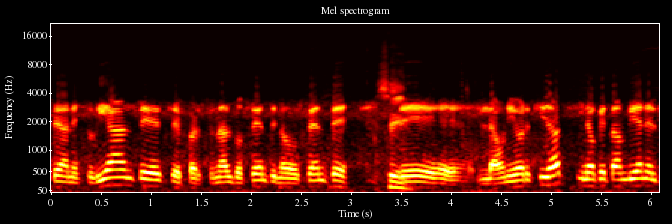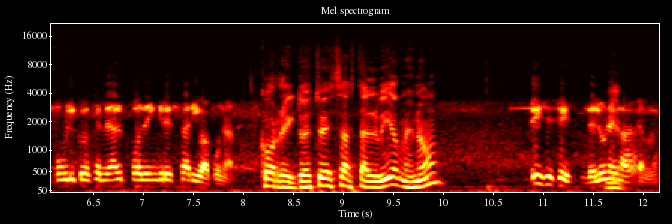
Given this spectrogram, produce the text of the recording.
sean estudiantes, personal docente, no docente de la universidad, sino que también el público en general puede ingresar y vacunar. Correcto, esto es hasta el viernes, ¿no? Sí, sí, sí, de lunes a viernes.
